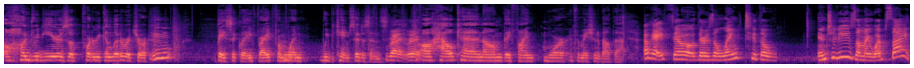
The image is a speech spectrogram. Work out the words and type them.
a hundred years of Puerto Rican literature, basically, right from when we became citizens. Right, right. Uh, how can um, they find more information about that? Okay, so there's a link to the interviews on my website.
